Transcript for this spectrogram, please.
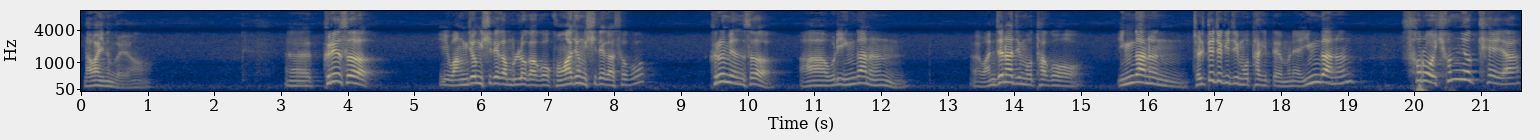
나와 있는 거예요. 어, 그래서 이 왕정 시대가 물러가고 공화정 시대가 서고 그러면서 아 우리 인간은 어, 완전하지 못하고 인간은 절대적이지 못하기 때문에 인간은 서로 협력해야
